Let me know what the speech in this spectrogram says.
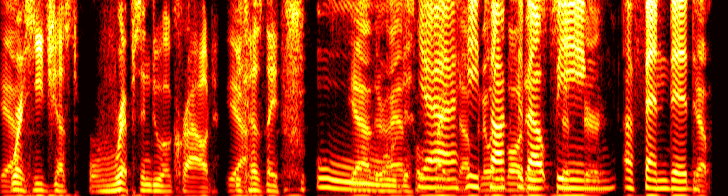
Yeah. where he just rips into a crowd Yeah. because they, ooh, yeah, their asshole yeah, tightened up. he And it was talks his about being sister. offended. Yep.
